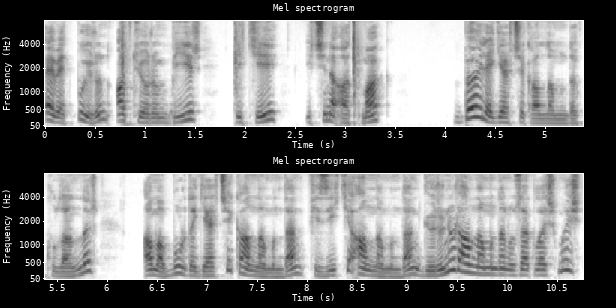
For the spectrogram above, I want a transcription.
Evet buyurun atıyorum 1, 2 içine atmak böyle gerçek anlamında kullanılır. Ama burada gerçek anlamından, fiziki anlamından, görünür anlamından uzaklaşmış,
